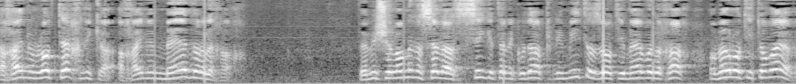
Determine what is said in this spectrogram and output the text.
החיים הם לא טכניקה, החיים הם מעבר לכך. ומי שלא מנסה להשיג את הנקודה הפנימית הזאת מעבר לכך, אומר לו תתעורר.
